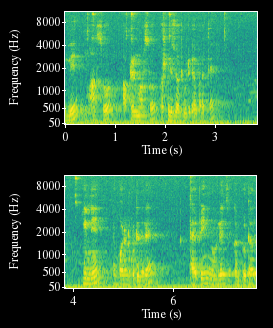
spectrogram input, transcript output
ಇಲ್ಲಿ ಮಾರ್ಕ್ಸು ಅಪ್ಟೆಂಡ್ ಮಾರ್ಕ್ಸು ಪರ್ಸೆಂಟೇಜ್ ಆಟೋಮೆಟಿಕಾಗಿ ಬರುತ್ತೆ. ಇಲ್ಲಿ ಇಂಪಾರ್ಟೆಂಟ್ ಕೊಟ್ಟಿದ್ದಾರೆ typing knowledge computer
